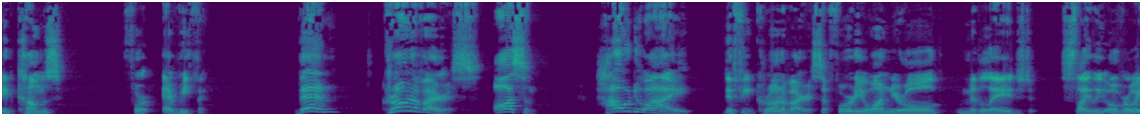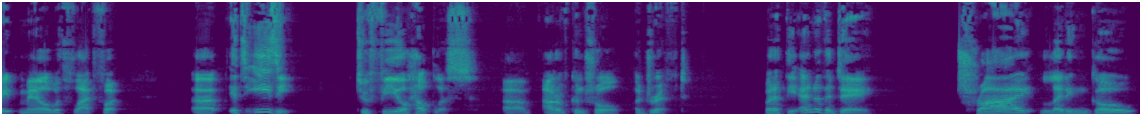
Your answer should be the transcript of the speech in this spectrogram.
It comes for everything. Then, coronavirus. Awesome. How do I defeat coronavirus? A 41 year old, middle aged, slightly overweight male with flat foot. Uh, it's easy to feel helpless, uh, out of control, adrift. But at the end of the day, try letting go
